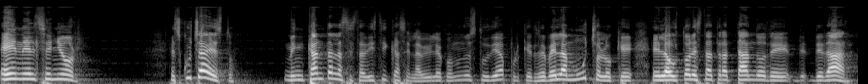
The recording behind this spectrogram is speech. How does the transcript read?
En el Señor. Escucha esto. Me encantan las estadísticas en la Biblia cuando uno estudia porque revela mucho lo que el autor está tratando de, dar.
